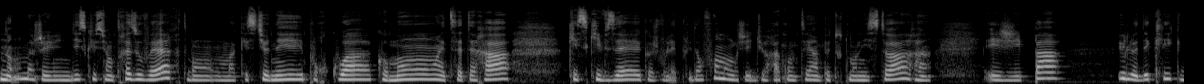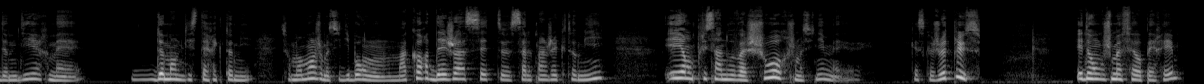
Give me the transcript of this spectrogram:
Non, bah, j'ai eu une discussion très ouverte. On m'a questionné pourquoi, comment, etc. Qu'est-ce qui faisait que je voulais plus d'enfants? Donc j'ai dû raconter un peu toute mon histoire et j'ai pas eu le déclic de me dire mais demande l'hystérectomie. Sur le moment, je me suis dit bon, on m'accorde déjà cette salpingectomie et en plus un nouveau jour. Je me suis dit mais qu'est-ce que je veux de plus? Et donc je me fais opérer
